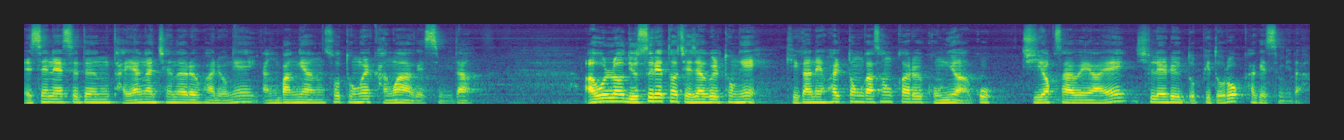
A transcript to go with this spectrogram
SNS 등 다양한 채널을 활용해 양방향 소통을 강화하겠습니다. 아울러 뉴스레터 제작을 통해 기관의 활동과 성과를 공유하고 지역사회와의 신뢰를 높이도록 하겠습니다.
